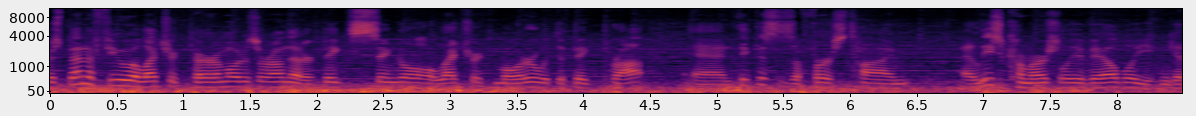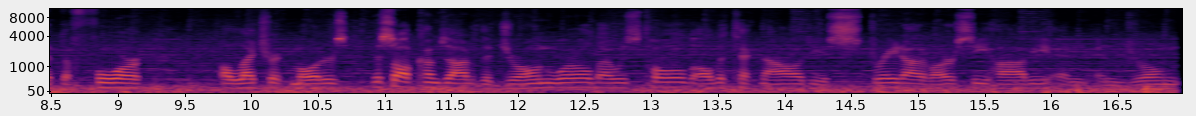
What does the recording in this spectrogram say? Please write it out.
There's been a few electric paramotors around that are big single electric motor with the big prop, and I think this is the first time, at least commercially available, you can get the four electric motors. This all comes out of the drone world, I was told. All the technology is straight out of RC Hobby and, and drone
